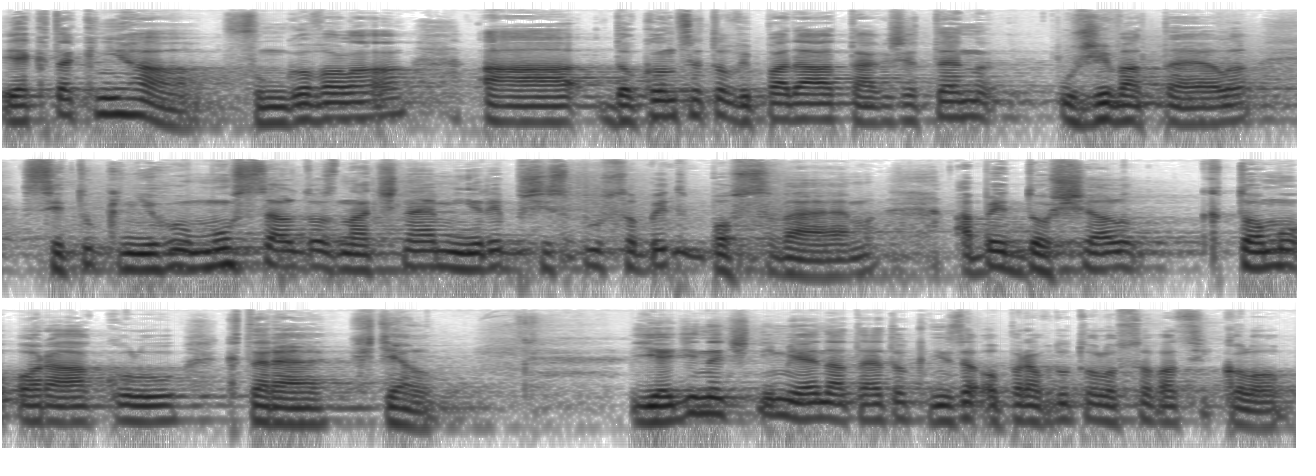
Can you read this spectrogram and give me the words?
jak ta kniha fungovala a dokonce to vypadá tak, že ten uživatel si tu knihu musel do značné míry přizpůsobit po svém, aby došel k tomu orákulu, které chtěl. Jedinečným je na této knize opravdu to losovací kolo,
